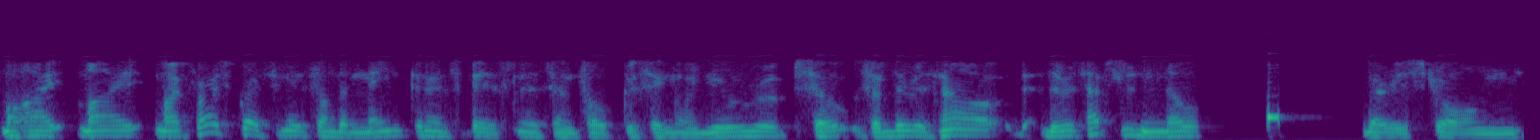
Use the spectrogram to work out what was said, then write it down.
my first question is on the maintenance business and focusing on Europe. There is now there is actually no very strong,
